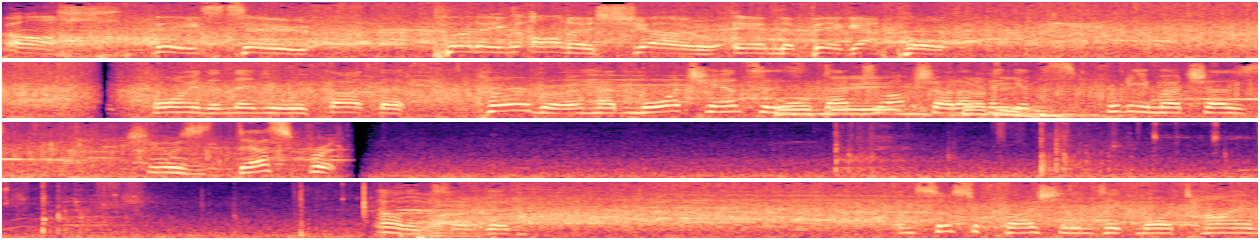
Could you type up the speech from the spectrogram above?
Oh, these two putting on a show in the Big Apple. Point, and then you would thought that Kerber had more chances. 40, that drop shot, I think it's pretty much as she was desperate. Oh, that's so good. I'm so surprised she didn't take more time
